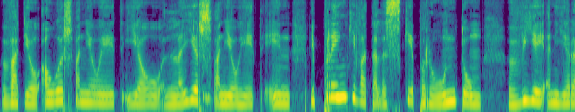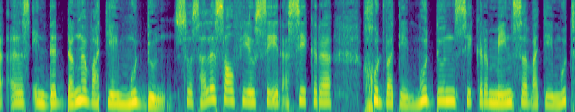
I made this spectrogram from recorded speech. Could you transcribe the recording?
wat jou ouers van jou het, jou leiers van jou het en die prentjie wat hulle skep rondom wie jy in die Here is en dit dinge wat jy moet doen. Soos hulle sal vir jou sê, daar sekere goed wat jy moet doen, sekere mense wat jy moet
